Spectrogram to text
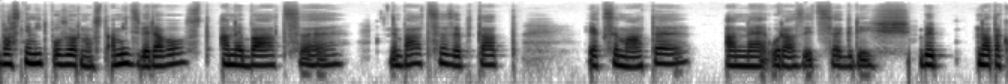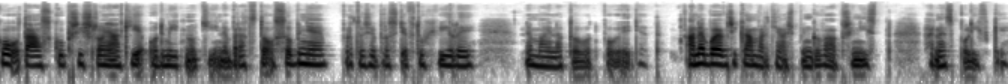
Vlastně mít pozornost a mít zvědavost a nebát se, nebát se zeptat, jak se máte a neurazit se, když by na takovou otázku přišlo nějaké odmítnutí. Nebrat to osobně, protože prostě v tu chvíli nemají na to odpovědět. A nebo, jak říká Martina Špingová, přinést hrnec polívky.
